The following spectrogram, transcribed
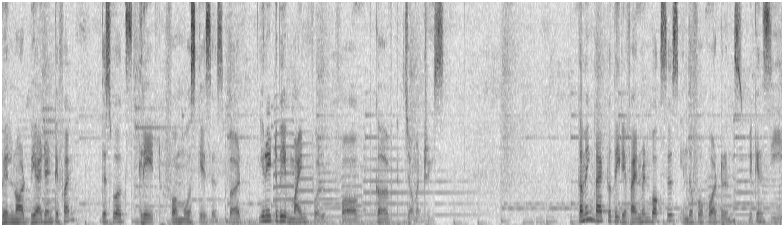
will not be identified. This works great for most cases, but you need to be mindful for curved geometries. Coming back to the refinement boxes in the four quadrants, you can see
